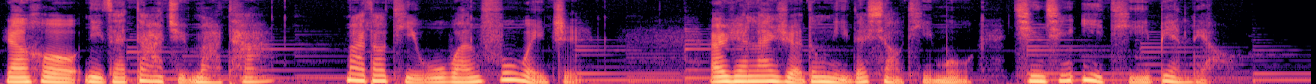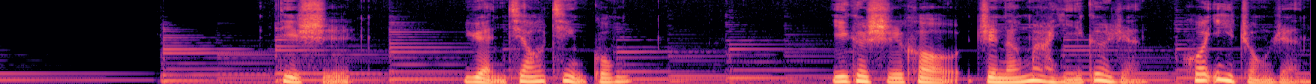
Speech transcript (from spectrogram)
然后你再大举骂他，骂到体无完肤为止，而原来惹动你的小题目，轻轻一提便了。第十。远交近攻。一个时候只能骂一个人，或一种人，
